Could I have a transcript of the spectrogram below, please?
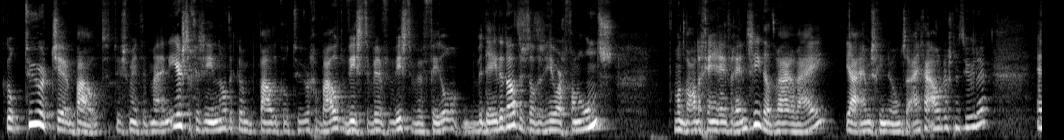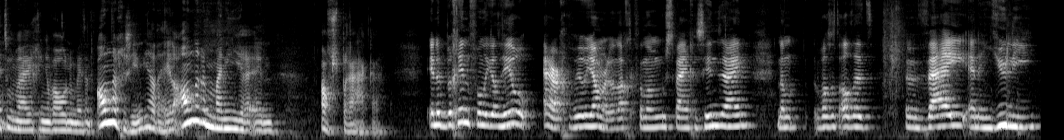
cultuurtje bouwt. Dus met mijn eerste gezin had ik een bepaalde cultuur gebouwd. Wisten we, wisten we veel. We deden dat, dus dat is heel erg van ons. Want we hadden geen referentie, dat waren wij. Ja, en misschien onze eigen ouders natuurlijk. En toen wij gingen wonen met een ander gezin, die hadden hele andere manieren en afspraken. In het begin vond ik dat heel erg, of heel jammer. Dan dacht ik van, dan moesten wij een gezin zijn. En dan was het altijd een wij en een jullie.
